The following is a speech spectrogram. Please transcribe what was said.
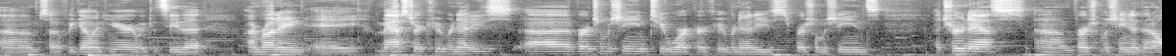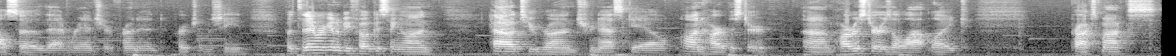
Um, so if we go in here, we can see that I'm running a master Kubernetes uh, virtual machine, two worker Kubernetes virtual machines, a TrueNAS um, virtual machine, and then also that Rancher front end virtual machine. But today we're going to be focusing on how to run TrueNAS Scale on Harvester. Um, Harvester is a lot like Proxmox.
